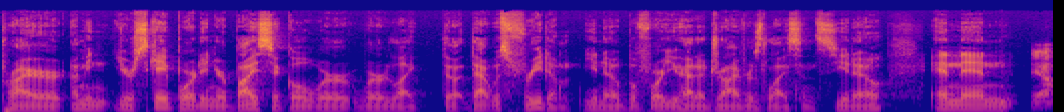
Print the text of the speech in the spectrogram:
prior. I mean, your skateboard and your bicycle were were like the, that was freedom, you know, before you had a driver's license, you know, and then yeah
